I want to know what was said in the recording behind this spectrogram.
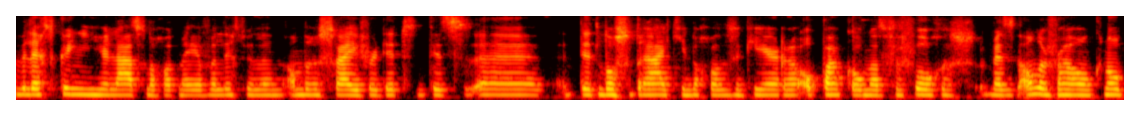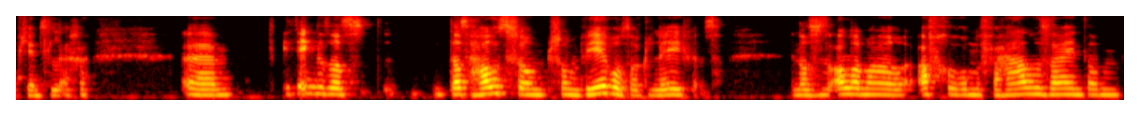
wellicht kun je hier later nog wat mee. Of wellicht wil een andere schrijver dit, dit, uh, dit losse draadje nog wel eens een keer uh, oppakken. Om dat vervolgens met een ander verhaal een knoopje in te leggen. Um, ik denk dat dat, dat houdt zo'n wereld ook levend. En als het allemaal afgeronde verhalen zijn, dan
